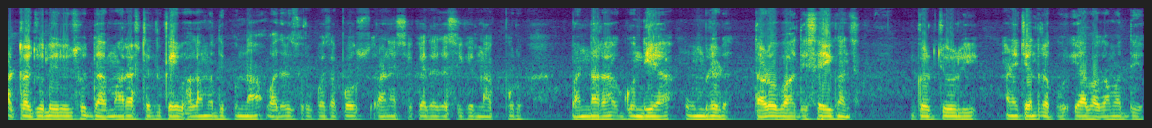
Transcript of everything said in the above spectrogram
अठरा जुलै रोजीसुद्धा महाराष्ट्रातील काही भागामध्ये पुन्हा वादळी स्वरूपाचा पाऊस राहण्यास शक्यता आहे जसे की नागपूर भंडारा गोंदिया उमरेड ताडोबा देसाईगंज गडचिरोली आणि चंद्रपूर या भागामध्ये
